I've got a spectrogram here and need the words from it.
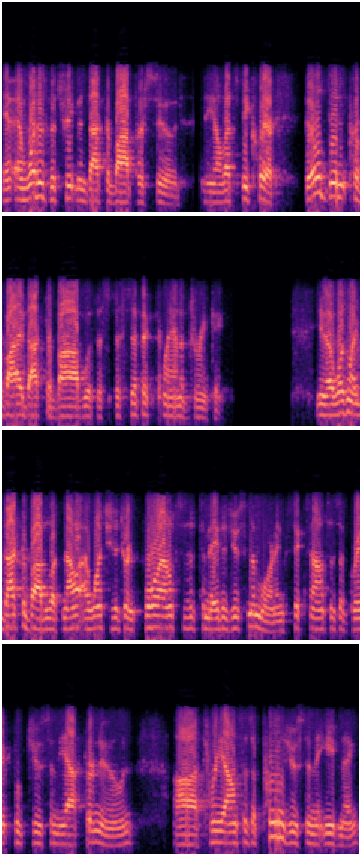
And, and what is the treatment Dr. Bob pursued? You know, let's be clear. Bill didn't provide Dr. Bob with a specific plan of drinking. You know, it wasn't like, Dr. Bob, look, now I want you to drink four ounces of tomato juice in the morning, six ounces of grapefruit juice in the afternoon, uh, three ounces of prune juice in the evening.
